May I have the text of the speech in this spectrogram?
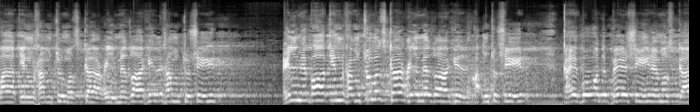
باطن خمت مسكا علم ظاهر خمت شير علم باطن خمت مسكا علم ظاهر خمت কায় বোধ বেশির মুস্কা,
